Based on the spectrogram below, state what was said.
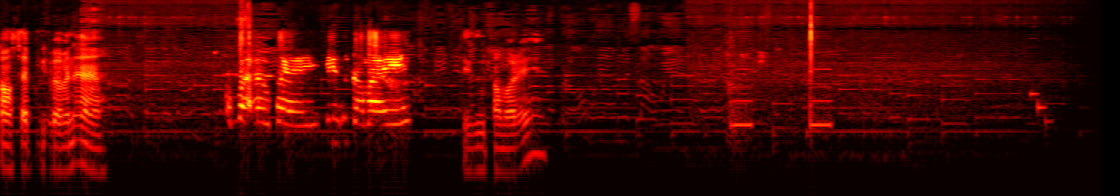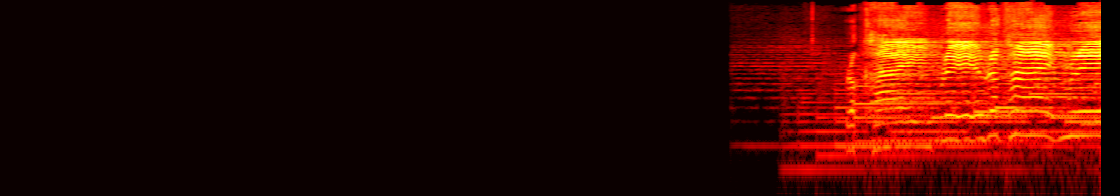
တောင်းဆက်ပြီးပါမယ်နော်ဟုတ်ပါဟုတ်ပါကျေးဇူးတောင်းပါတယ်ကျေးဇူးတောင်းပါတယ် ရခိုင်ရေရခိုင်ရေ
